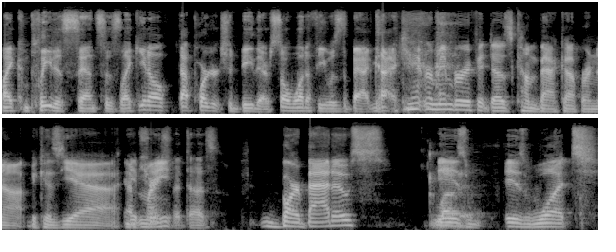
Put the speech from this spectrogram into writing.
my completest sense is like you know that portrait should be there. So what if he was the bad guy? I can't remember if it does come back up or not because yeah, I'm it curious might. if it does. Barbatos Love is it. is what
